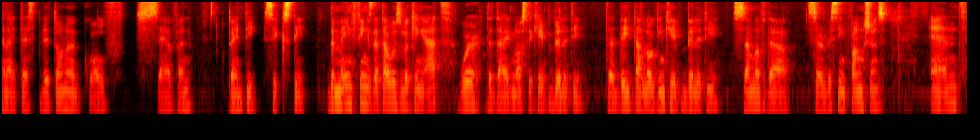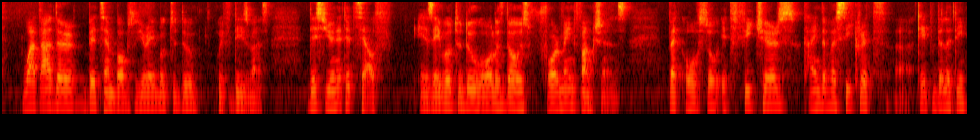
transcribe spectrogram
and I tested it on a Golf 7 2016. The main things that I was looking at were the diagnostic capability, the data logging capability, some of the servicing functions, and what other bits and bobs you're able to do with these ones. This unit itself is able to do all of those four main functions, but also it features kind of a secret uh, capability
